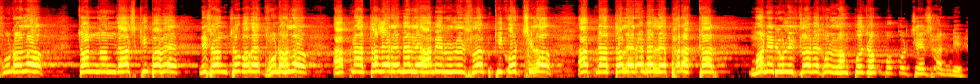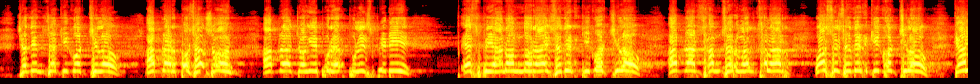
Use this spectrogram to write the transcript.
খুন হলো, চন্দন দাস কীভাবে নৃশংসভাবে খুন হলো, আপনার দলের এমএলএ আমিরুল ইসলাম কি করছিল, আপনার দলের এমএলএ ফারাক্কার মনিরুল ইসলাম এখন লম্পজম্প করছে এসান নিয়ে। সেদিন সে কি করছিল, আপনার প্রশাসন আপনার জঙ্গিপুরের police PD SP Anand Roy সেদিন কি করছিল? আপনার শামশেরগঞ্জ থানার ওসি সেদিন কি করছিল? কেন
